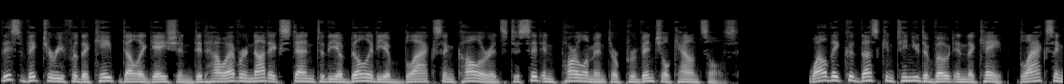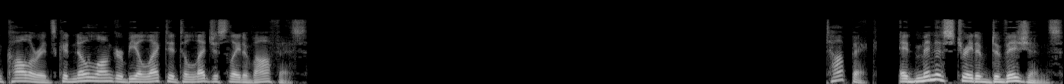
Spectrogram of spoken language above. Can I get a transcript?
This victory for the Cape delegation did however not extend to the ability of blacks and colorids to sit in Parliament or provincial councils. While they could thus continue to vote in the Cape, blacks and colorids could no longer be elected to legislative office. Topic: Administrative divisions.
